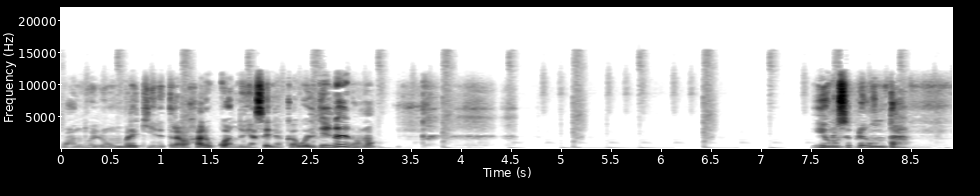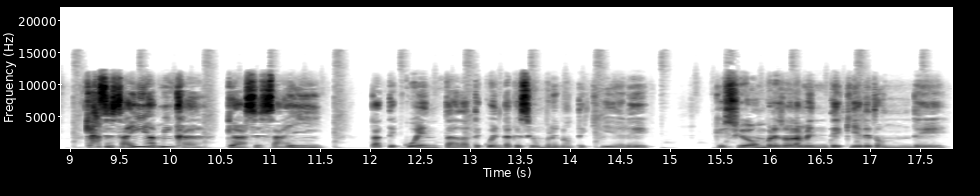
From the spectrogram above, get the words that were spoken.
Cuando el hombre quiere trabajar o cuando ya se le acabó el dinero, ¿no? Y uno se pregunta, ¿qué haces ahí, amiga? ¿Qué haces ahí? Date cuenta, date cuenta que ese hombre no te quiere. Que ese hombre solamente quiere donde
